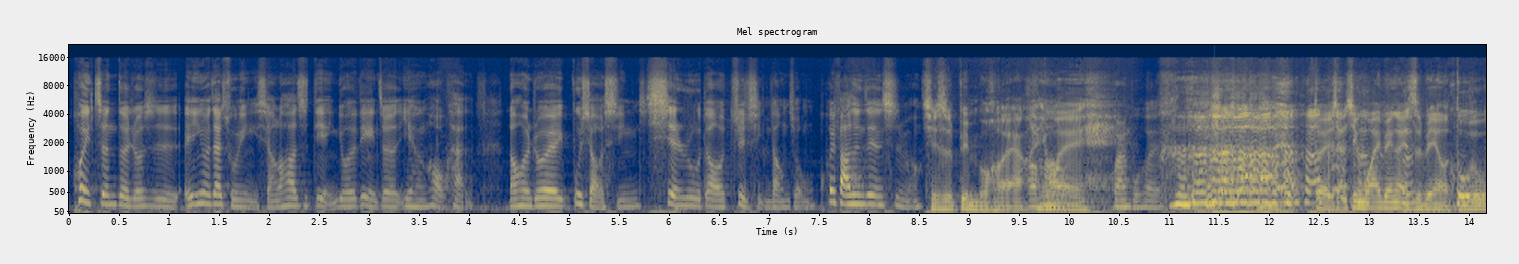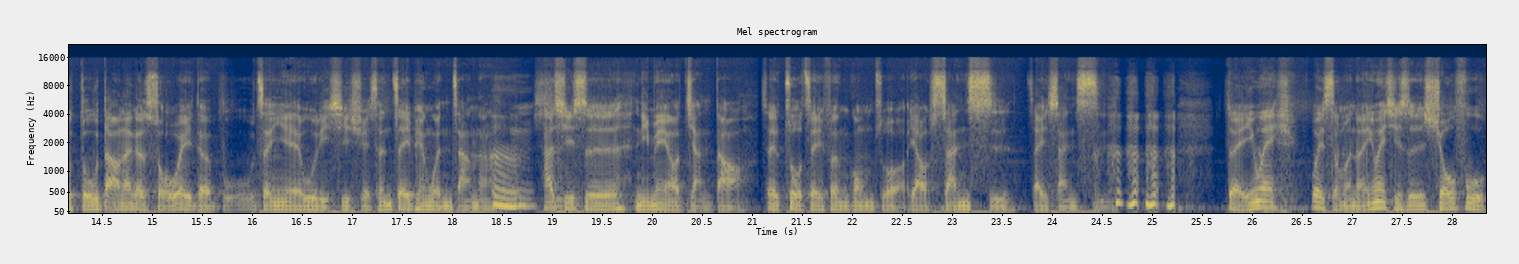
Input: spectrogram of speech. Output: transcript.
会真的就是哎，因为在处理影像，然后它是电影，有的电影真的也很好看。然后你就会不小心陷入到剧情当中，会发生这件事吗？其实并不会啊，哦、因为果然不会。对，相信 Y 边 S 边有读读到那个所谓的不务正业物理系学生这一篇文章呢、啊。嗯，他其实里面有讲到，在做这份工作要三思再三思。对，因为为什么呢？因为其实修复。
